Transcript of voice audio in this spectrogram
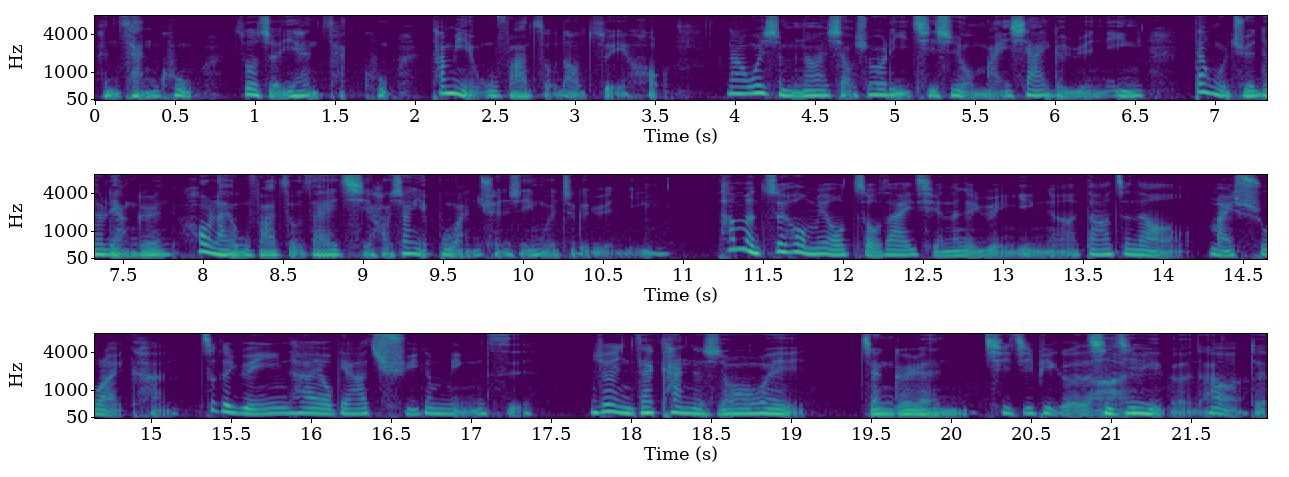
很残酷，作者也很残酷，他们也无法走到最后。那为什么呢？小说里其实有埋下一个原因，但我觉得两个人后来无法走在一起，好像也不完全是因为这个原因。他们最后没有走在一起的那个原因啊，大家真的要买书来看。这个原因，他有给他取一个名字，你说你在看的时候会整个人起鸡皮疙瘩，起鸡皮疙瘩。嗯，对，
